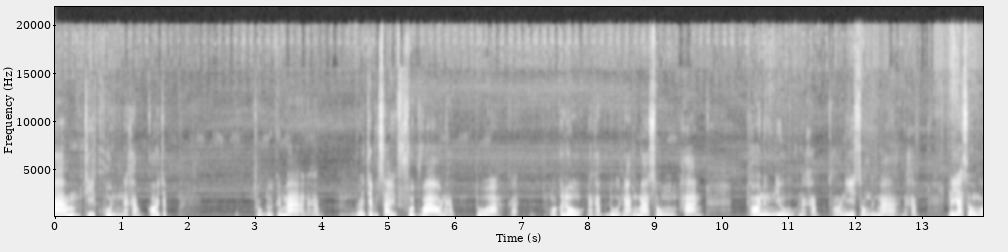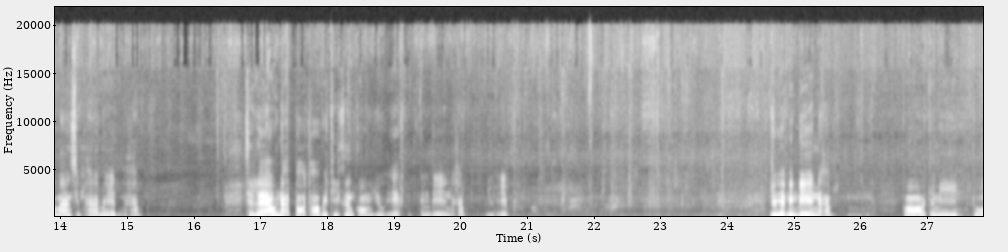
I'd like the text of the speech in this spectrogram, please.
น้ำที่ขุ่นนะครับก็จะถูกดูดขึ้นมานะครับเราจะใส่ฟุตวาล์วนะครับ ตัวหัวกะโหลกนะครับ ดูดน้ำขึ้นมาส่งผ่าน ท่อ 1 นิ้วนะครับ ท่อนี้ส่งขึ้นมานะครับ ระยะส่งประมาณ 15 เมตรนะครับ เสร็จแล้วนะครับต่อท่อไปที่เครื่องกรอง UFMB นะครับ UF UFMB นะครับ ก็จะมีตัว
